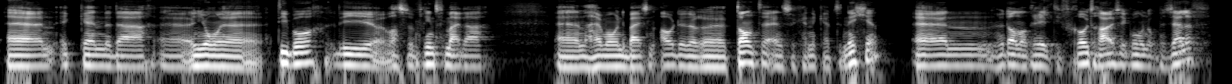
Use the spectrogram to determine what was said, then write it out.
En ik kende daar een jonge Tibor, die was een vriend van mij daar. En hij woonde bij zijn oudere tante en zijn gehandicapte nichtje. En dan een relatief groter huis. Ik woonde op mezelf.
